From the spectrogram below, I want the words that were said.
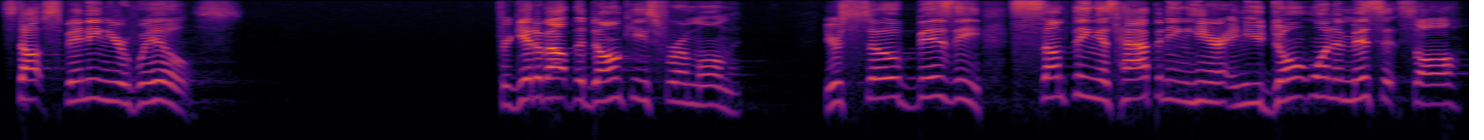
Stop spinning your wheels. Forget about the donkeys for a moment. You're so busy. Something is happening here, and you don't want to miss it, Saul.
